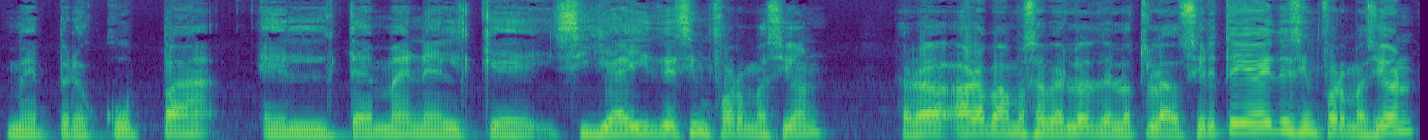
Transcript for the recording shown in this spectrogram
me preocupa el tema en el que si ya hay desinformación, ahora, ahora vamos a verlo del otro lado, si ahorita ya hay desinformación,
